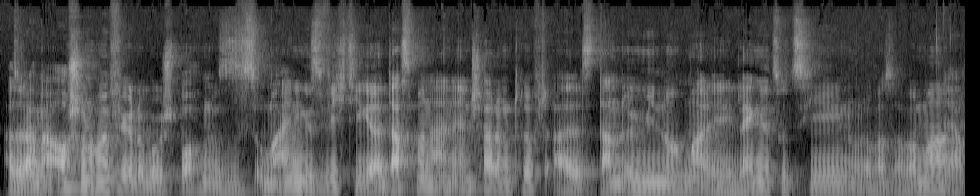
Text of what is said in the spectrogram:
Also da haben wir auch schon häufiger darüber gesprochen, es ist um einiges wichtiger, dass man eine Entscheidung trifft, als dann irgendwie nochmal in die Länge zu ziehen oder was auch immer. Ja.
